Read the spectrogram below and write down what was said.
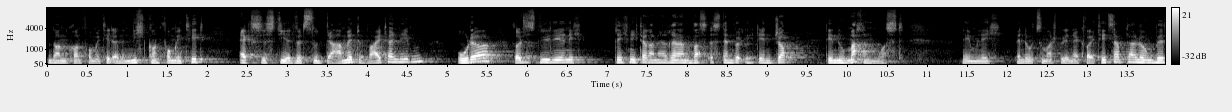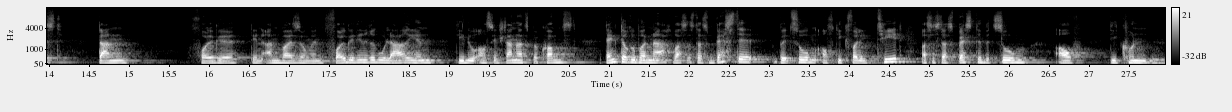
Nonkonformität, eine Nichtkonformität existiert. Willst du damit weiterleben oder solltest du dir nicht dich nicht daran erinnern, was ist denn wirklich den Job, den du machen musst. Nämlich, wenn du zum Beispiel in der Qualitätsabteilung bist, dann folge den Anweisungen, folge den Regularien, die du aus den Standards bekommst. Denk darüber nach, was ist das Beste bezogen auf die Qualität, was ist das Beste bezogen auf die Kunden.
